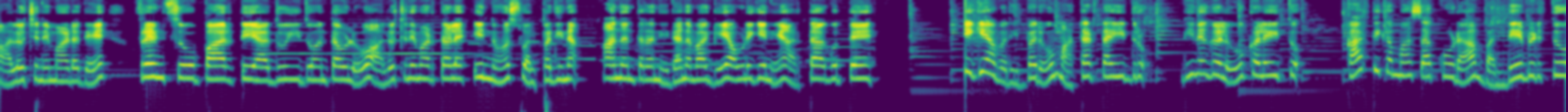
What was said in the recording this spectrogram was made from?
ಆಲೋಚನೆ ಮಾಡದೆ ಫ್ರೆಂಡ್ಸು ಪಾರ್ಟಿ ಅದು ಇದು ಅಂತ ಅವಳು ಆಲೋಚನೆ ಮಾಡ್ತಾಳೆ. ಇನ್ನು ಸ್ವಲ್ಪ ದಿನ ಆ ನಂತರ ನಿಧಾನವಾಗಿ ಅವಳಿಗೇನೆ ಅರ್ಥ ಆಗುತ್ತೆ. ಹೀಗೆ ಅವರಿಬ್ಬರು ಮಾತಾಡ್ತಾ ಇದ್ರು. ದಿನಗಳು ಕಳೆಯಿತು. ಕಾರ್ತಿಕ ಮಾಸ ಕೂಡ ಬಂದೇ ಬಿಡ್ತು.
